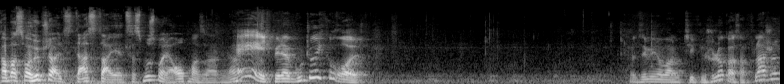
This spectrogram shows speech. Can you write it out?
Aber es war hübscher als das da jetzt, das muss man ja auch mal sagen. Ja? Hey, ich bin da gut durchgerollt. Jetzt nehme ich nochmal einen tiefen Schluck aus der Flasche.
